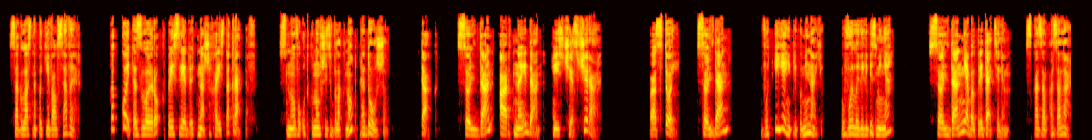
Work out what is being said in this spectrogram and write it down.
— согласно покивал Савер. «Какой-то злой рок преследует наших аристократов». Снова уткнувшись в блокнот, продолжил. «Так, Сольдан Арт Наидан исчез вчера». «Постой, Сольдан вот и я не припоминаю. Выловили без меня? Сольдан не был предателем, сказал Азалар.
